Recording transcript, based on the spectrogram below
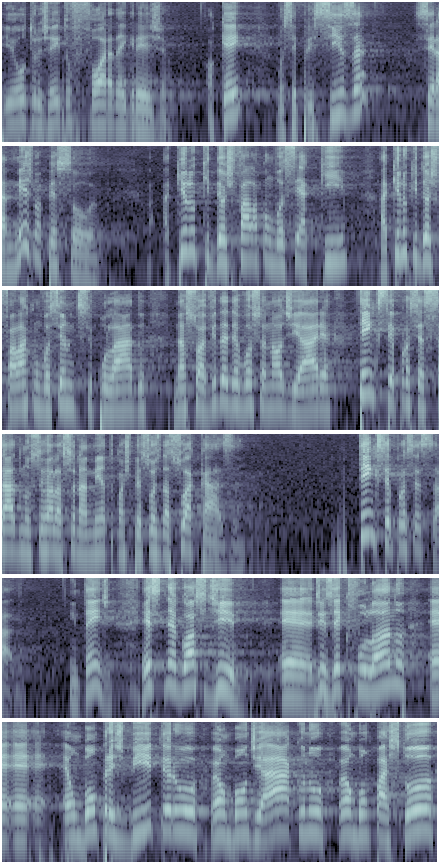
e outro jeito fora da igreja. Ok? Você precisa ser a mesma pessoa. Aquilo que Deus fala com você aqui, aquilo que Deus falar com você no discipulado, na sua vida devocional diária, tem que ser processado no seu relacionamento com as pessoas da sua casa. Tem que ser processado. Entende? Esse negócio de é, dizer que fulano é, é, é, um bom presbítero, é um bom diácono, é um bom pastor,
